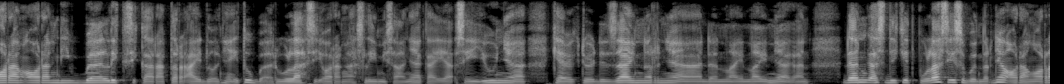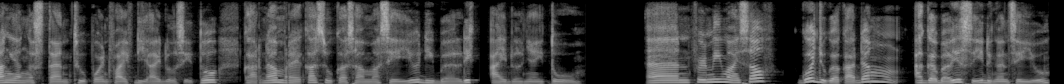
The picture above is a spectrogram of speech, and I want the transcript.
orang-orang di balik si karakter idolnya itu barulah si orang asli, misalnya kayak seiyunya, character designernya dan lain-lainnya kan. Dan gak sedikit pula sih sebenarnya orang-orang yang nge-stand 2.5D idols itu karena mereka suka sama seiyu di balik idolnya itu. And for me myself, Gue juga kadang agak bias sih dengan Seiyu,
